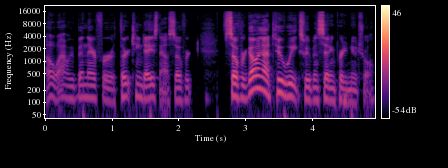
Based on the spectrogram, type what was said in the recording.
oh wow, we've been there for 13 days now. So for so for going on two weeks, we've been sitting pretty neutral.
